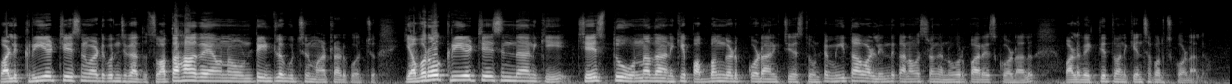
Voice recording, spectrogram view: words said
వాళ్ళు క్రియేట్ చేసిన వాటి గురించి కాదు. స్వతహాగా ఏమైనా ఉంటే ఇంట్లో కూర్చొని మాట్లాడుకోవచ్చు. ఎవరో క్రియేట్ చేసిన దానికి చేస్తూ ఉన్నదానికి పబ్బం గడుపుకోవడానికి చేస్తూ ఉంటే మిగతా వాళ్ళు ఎందుకు అనవసరంగా నోరు పారేసుకోవడాలు వాళ్ళ వ్యక్తిత్వాన్ని కించపరచుకోవడాలు?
